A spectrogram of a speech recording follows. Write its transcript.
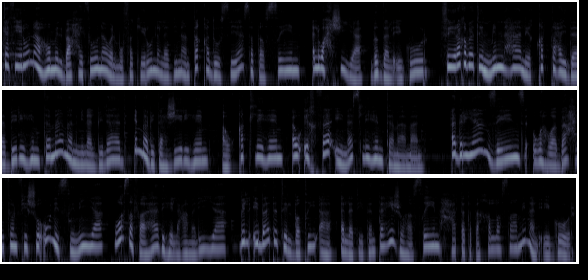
كثيرون هم الباحثون والمفكرون الذين انتقدوا سياسة الصين الوحشية ضد الإيغور في رغبة منها لقطع دابرهم تماما من البلاد إما بتهجيرهم أو قتلهم أو إخفاء نسلهم تماما. أدريان زينز وهو باحث في الشؤون الصينية وصف هذه العملية بالإبادة البطيئة التي تنتهجها الصين حتى تتخلص من الإيغور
